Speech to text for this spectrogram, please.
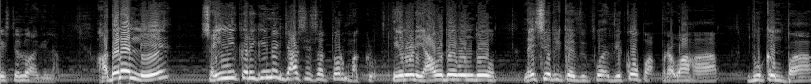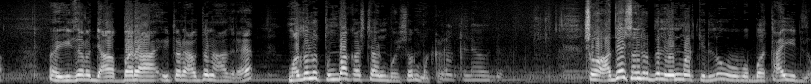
ದೇಶದಲ್ಲೂ ಆಗಿಲ್ಲ. ಅದರಲ್ಲಿ ಸೈನಿಕರಿಗಿನ್ನ ಜಾಸ್ತಿ ಸತ್ತೋರು ಮಕ್ಕಳು ಏನು ನೋಡಿ, ಯಾವುದೇ ಒಂದು ನೈಸರ್ಗಿಕ ವಿಪ, ವಿಕೋಪ, ಪ್ರವಾಹ, ಭೂಕಂಪ ಇದರ ಬರ, ಈ ಥರ ಯಾವುದನ್ನು ಆದರೆ ಮೊದಲು ತುಂಬ ಕಷ್ಟ ಅನುಭವಿಸೋರು ಮಕ್ಕಳು. ಸೊ ಅದೇ ಸಂದರ್ಭದಲ್ಲಿ ಏನು ಮಾಡ್ತಿದ್ಲು? ಒಬ್ಬ ತಾಯಿ ಇದ್ಲು.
